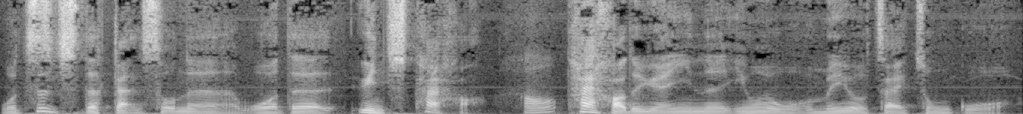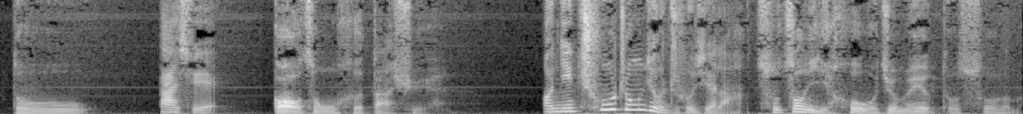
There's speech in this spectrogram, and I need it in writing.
我自己的感受呢，我的运气太好。哦，太好的原因呢，因为我没有在中国读大学、高中和大学。哦，您初中就出去了？初中以后我就没有读书了嘛。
